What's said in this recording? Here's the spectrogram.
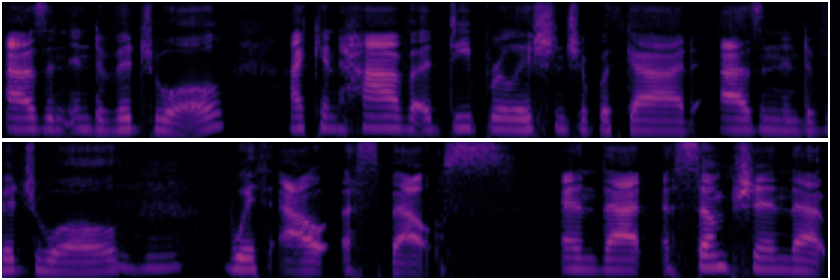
as an individual. I can have a deep relationship with God as an individual Mhm. without a spouse. And that assumption that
